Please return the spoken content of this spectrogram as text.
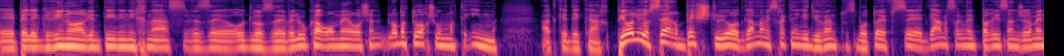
ופלגרינו הארגנטיני נכנס, וזה עוד לא זה, ולוקה רומרו, שאני לא בטוח שהוא מתאים עד כדי כך. פיולי עושה הרבה שטויות, גם במשחק נגד יובנטוס באותו הפסד, גם במשחק נגד פריס סן ג'רמן,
